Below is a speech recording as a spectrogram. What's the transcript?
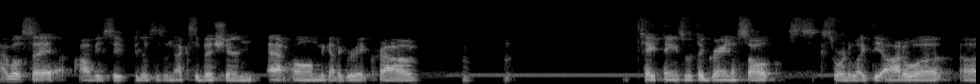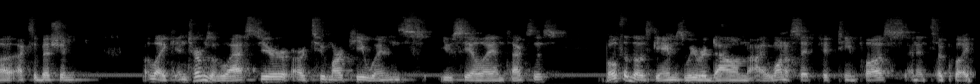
I will say, obviously, this is an exhibition at home. We got a great crowd. Take things with a grain of salt, sort of like the Ottawa uh, exhibition. But like in terms of last year, our two marquee wins, UCLA and Texas, both of those games we were down. I want to say 15 plus, and it took like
